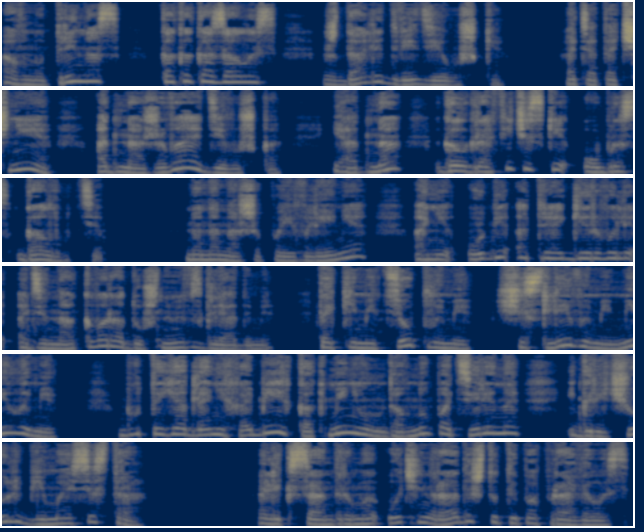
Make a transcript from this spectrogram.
А внутри нас, как оказалось, ждали две девушки хотя точнее, одна живая девушка и одна голографический образ Галути. Но на наше появление они обе отреагировали одинаково радушными взглядами, такими теплыми, счастливыми, милыми, будто я для них обеих как минимум давно потерянная и горячо любимая сестра. Александра, мы очень рады, что ты поправилась,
